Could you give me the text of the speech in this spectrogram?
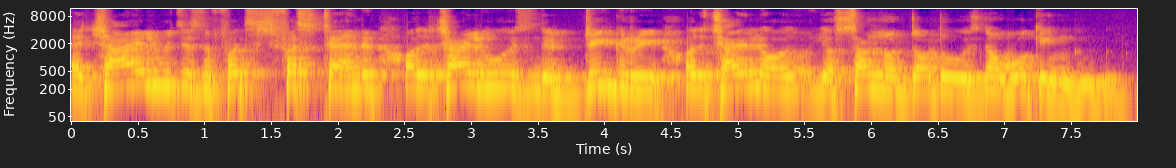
a child which is in first, first standard, or the child who is in the degree, or the child or your son or daughter who is now working.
